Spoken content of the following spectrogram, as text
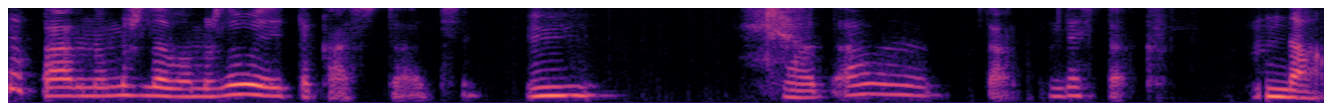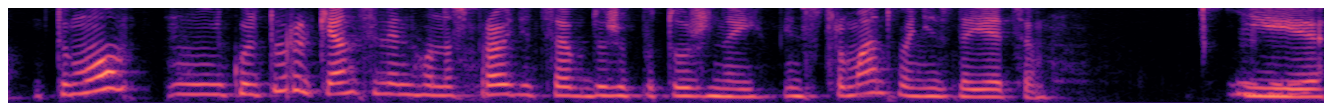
напевно, можливо, можливо, і така ситуація. Мгм. От, але так, десь так. Да. Тому культура кенселінгу насправді це дуже потужний інструмент, мені здається. І Мгм.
